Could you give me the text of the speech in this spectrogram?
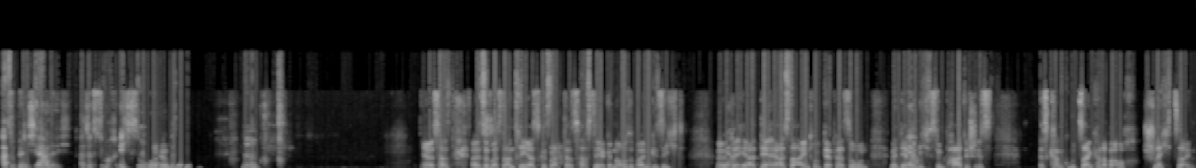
Also bin ich ehrlich. Also das mache ich so. Ja. Ne? Ja, das heißt, also was Andreas gesagt hat, das hast du ja genauso beim Gesicht. Äh, Ja. der, er- der Ja. erste Eindruck der Person, wenn der Ja. mir nicht sympathisch ist, es kann gut sein, kann aber auch schlecht sein.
